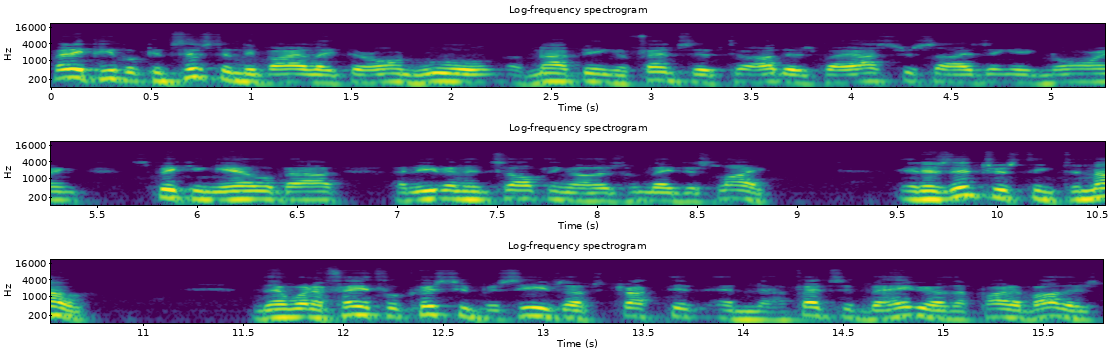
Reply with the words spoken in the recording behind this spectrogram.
Many people consistently violate their own rule of not being offensive to others by ostracizing, ignoring, speaking ill about, and even insulting others whom they dislike. It is interesting to note that when a faithful Christian perceives obstructive and offensive behavior on the part of others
